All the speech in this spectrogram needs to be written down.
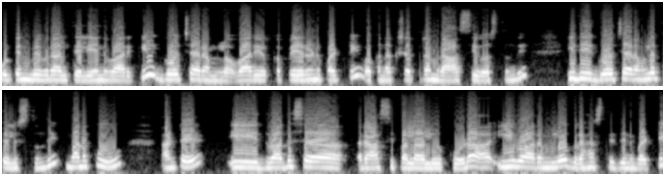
పుట్టిన వివరాలు తెలియని వారికి గోచారంలో వారి యొక్క పేరును బట్టి ఒక నక్షత్రం రాసి వస్తుంది. ఇది గోచారంలో తెలుస్తుంది. మనకు అంటే ఈ ద్వాదశ రాశి ఫలాలు కూడా ఈ వారంలో గ్రహస్థితిని బట్టి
